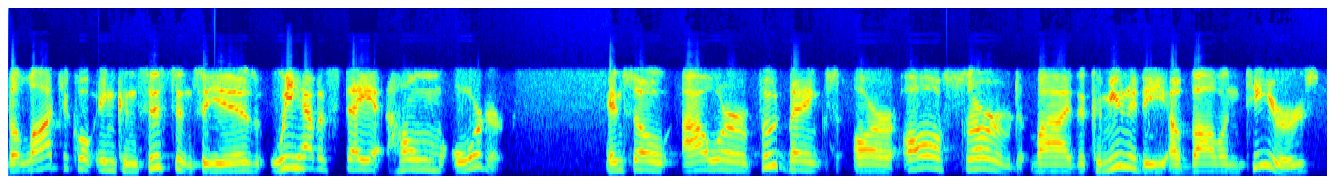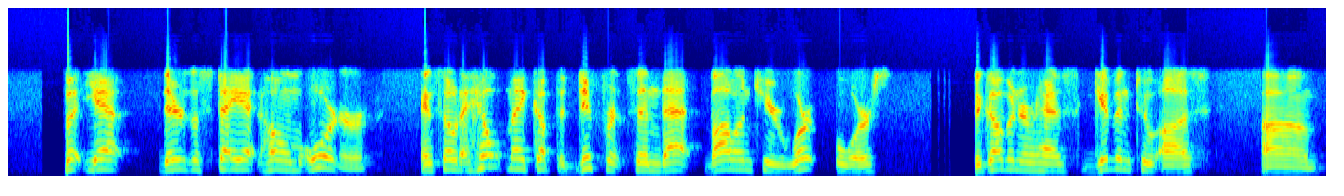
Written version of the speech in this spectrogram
the logical inconsistency is we have a stay at home order. And so our food banks are all served by the community of volunteers, but yet there's a stay at home order. And so to help make up the difference in that volunteer workforce, the governor has given to us um,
